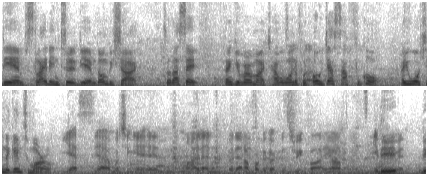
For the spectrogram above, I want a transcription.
DM, slide into the DM. Don't be shy. So that's it. Thank you very much. Have a wonderful. Oh, just I forgot. Are you watching the game tomorrow? Yes, yeah, I'm watching it in Mile End, but then I'll probably go for the street party afterwards. Do you, do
